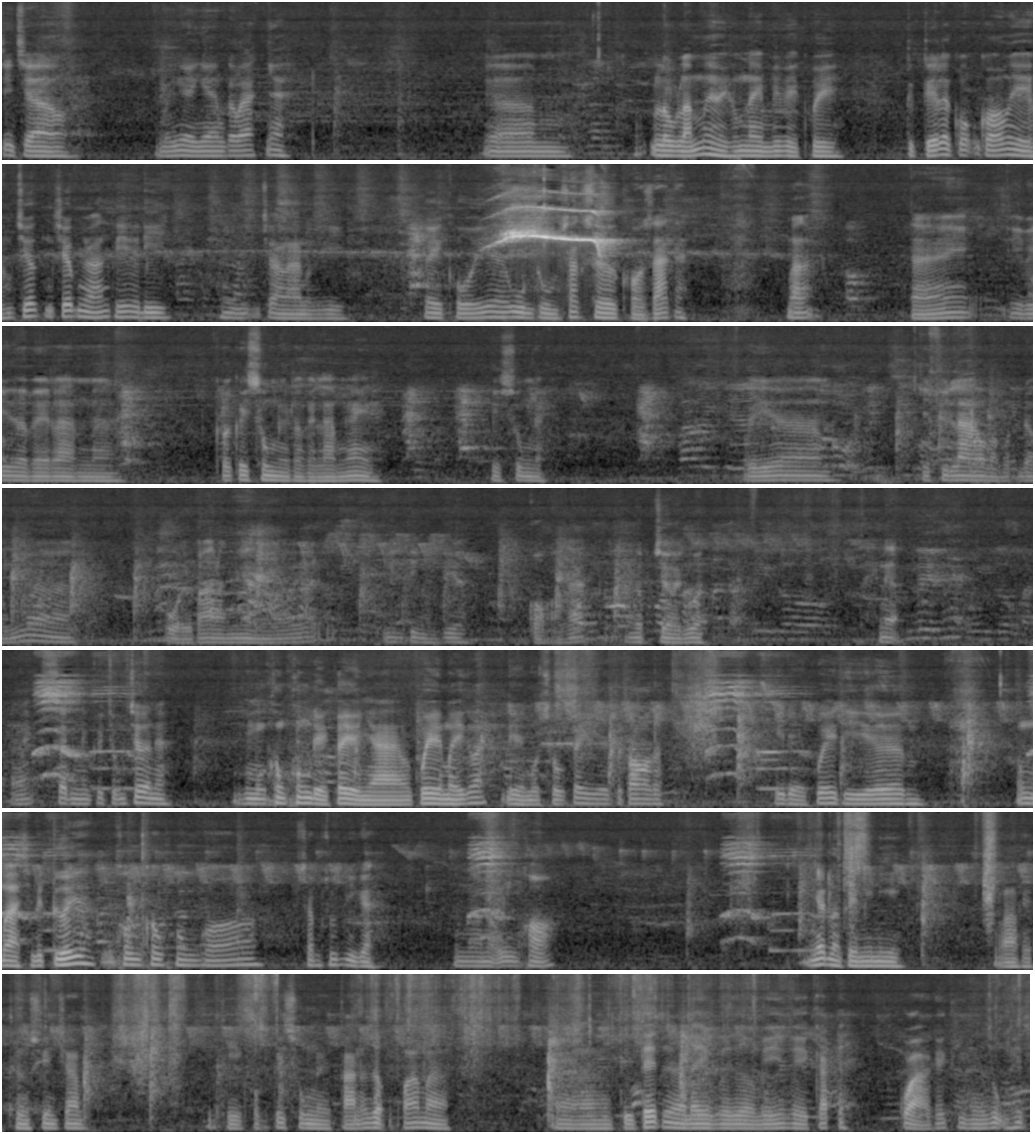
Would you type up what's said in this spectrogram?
Xin chào mấy người anh em các bác nha. À, Lâu lắm rồi hôm nay mới về quê. Thực tế là cũng có về hôm trước chớp nhoáng tí rồi đi. Nhưng cũng chẳng làm được gì. Cây cối ờ, um tùm sắc sơ cỏ rác à. Bác ạ. Đấy thì bây giờ về làm ờ, Có cây sung này là phải làm ngay này. Cây sung này. Với uh, cái phi lao và một đống uh, ổi ba lằng nhằng với những tinh kia. Cỏ rác ngập trời luôn nè. Đấy, sân cứ trống trơn này. Mà không không để cây ở nhà quê mấy các bác để một số cây to to thôi. Thì để quê thì ờ, ông bà chỉ biết tưới cũng không không không có chăm chút gì cả. Nên là nó cũng khó. Nhất là cây mini và phải thường xuyên chăm. Thì có cây sung này tán nó rộng quá mà à, từ tết ra đây bây giờ mới về cắt đây. Quả cái thì nó rụng hết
